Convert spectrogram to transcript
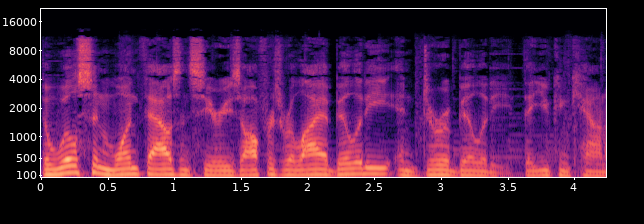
the Wilson 1000 series offers reliability and durability that you can count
